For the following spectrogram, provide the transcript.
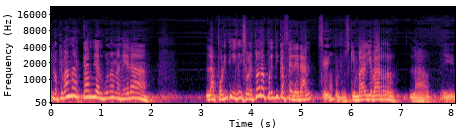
Lo que va a marcar de alguna manera la política, y sobre todo la política federal, Sí. ¿no? porque pues, quien va a llevar la, eh,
